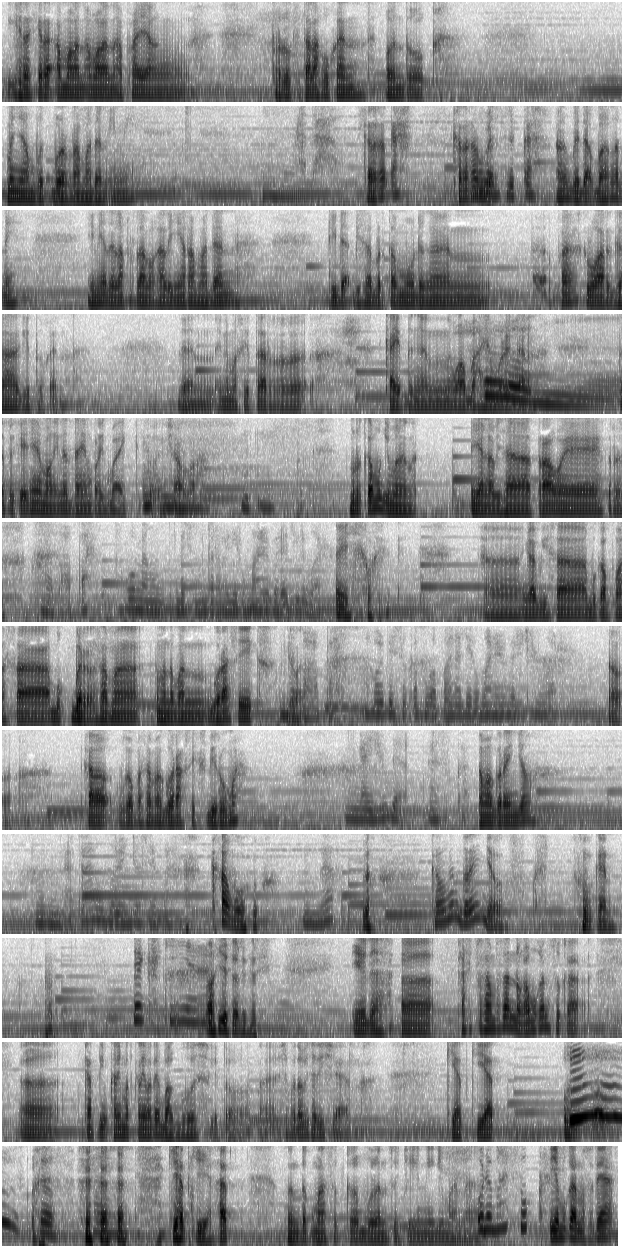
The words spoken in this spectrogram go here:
kira-kira amalan-amalan apa yang perlu kita lakukan untuk menyambut bulan Ramadan ini? Hmm, tahu. Karena kan karena kan be- sedekah. karena beda banget nih. Ini adalah pertama kalinya Ramadan tidak bisa bertemu dengan apa keluarga gitu kan. Dan ini masih terkait dengan wabah yang beredar. Hmm. Tapi kayaknya emang ini adalah yang paling baik gitu, insya Allah. Menurut kamu gimana nak? Ya nggak bisa teraweh terus. Nggak apa-apa. Aku memang lebih senang tarawih di rumah daripada di luar. Eh, oke. Eh, nggak bisa buka puasa bukber sama teman-teman Gorasik Nggak apa-apa. Aku lebih suka buka puasa di rumah daripada di luar. Oh, Kalau buka puasa sama Gorasik di rumah Enggak juga. Nggak suka. sama Gorangel Hmm, nggak tahu Gorenjol siapa. kamu Enggak. loh kamu kan Gorangel Bukan. bukan Dek kakinya. oh iya sorry sorry ya udah eh, kasih pesan-pesan dong. Kamu kan suka eh, kati- kalimat-kalimatnya bagus gitu. Nah, siapa tahu bisa di share kiat-kiat untuk kiat-kiat untuk masuk ke bulan suci ini gimana? Udah masuk. Iya bukan. Maksudnya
